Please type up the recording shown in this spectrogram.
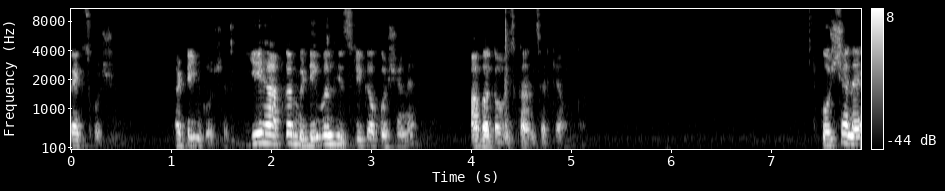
नेक्स्ट क्वेश्चन थर्टीन क्वेश्चन ये है आपका मिडिवल हिस्ट्री का क्वेश्चन है। आप बताओ इसका आंसर क्या होगा? क्वेश्चन है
